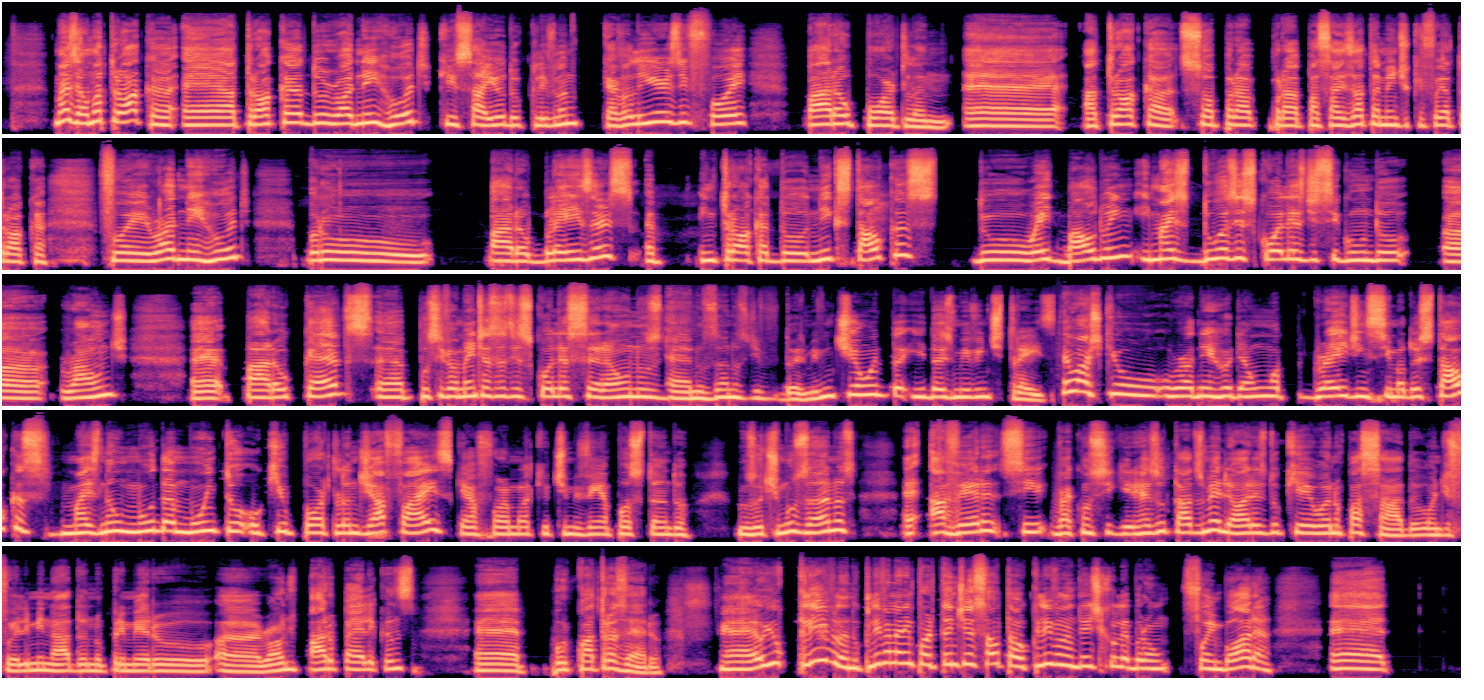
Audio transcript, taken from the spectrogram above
Mas é uma troca. É a troca do Rodney Hood, que saiu do Cleveland Cavaliers e foi para o Portland. É, a troca, só para passar exatamente o que foi a troca, foi Rodney Hood pro, para o Blazers, é, em troca do Nick Stalkas, do Wade Baldwin e mais duas escolhas de segundo uh, round é, para o Cavs. É, possivelmente essas escolhas serão nos, é, nos anos de 2021 e 2023. Eu acho que o, o, Rodney Hood é um upgrade em cima do Stalkas, mas não muda muito o que o Portland já faz, que é a fórmula que o time vem apostando nos últimos anos, é, a ver se vai conseguir resultados melhores do que o ano passado, onde foi eliminado no primeiro uh, round para o Pelicans é, por 4 a 0. É, e o Cleveland, o Cleveland é importante ressaltar, o Cleveland desde que o LeBron foi embora, é,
